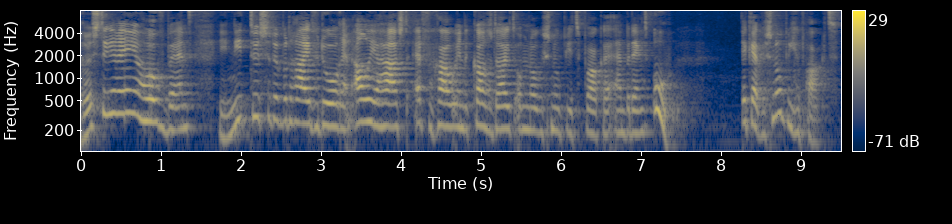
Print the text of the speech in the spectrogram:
rustiger in je hoofd bent, je niet tussen de bedrijven door en al je haast even gauw in de kast duikt om nog een snoepje te pakken en bedenkt: oeh, ik heb een snoepje gepakt.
